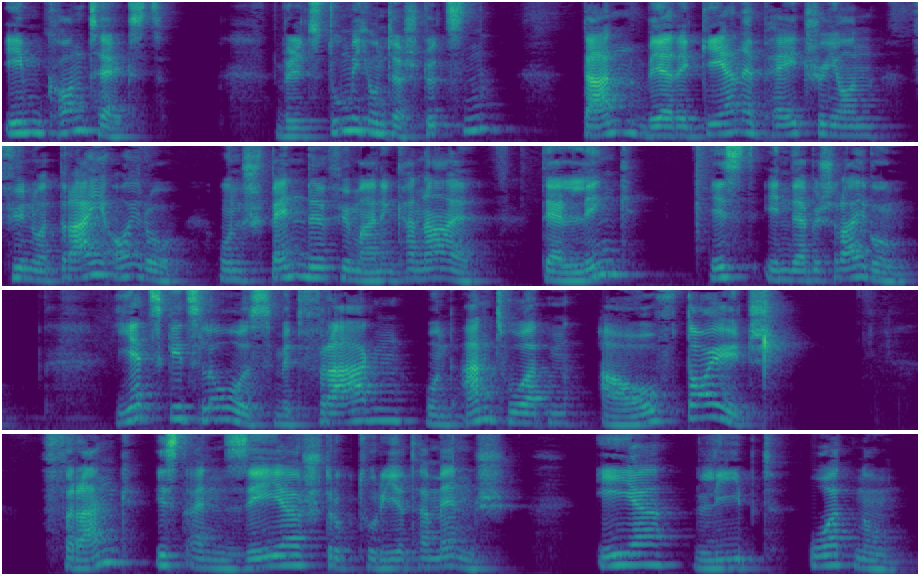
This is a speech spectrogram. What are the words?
im Kontext. Willst du mich unterstützen? Dann werde gerne Patreon für nur 3 Euro und spende für meinen Kanal. Der Link ist in der Beschreibung. Jetzt geht's los mit Fragen und Antworten auf Deutsch. Frank ist ein sehr strukturierter Mensch. Er liebt Ordnung.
